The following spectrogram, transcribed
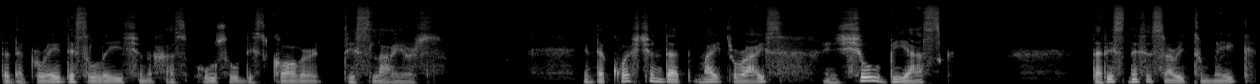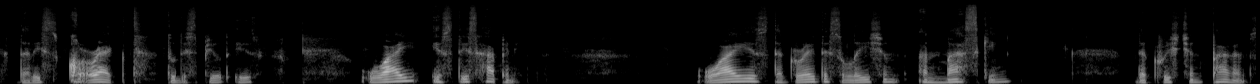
that the great desolation has also discovered these liars. And the question that might rise and should be asked that is necessary to make, that is correct to dispute is why is this happening? Why is the great desolation unmasking the Christian pagans?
